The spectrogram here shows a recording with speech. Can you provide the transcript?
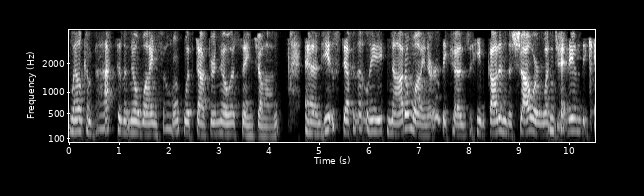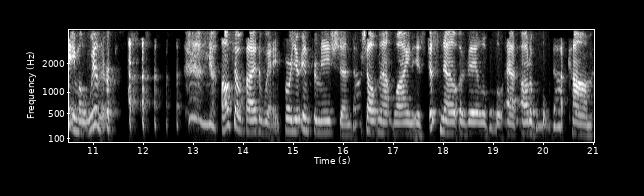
Welcome back to the No Wine Zone with Dr. Noah St. John. And he is definitely not a whiner because he got in the shower one day and became a winner. also, by the way, for your information, Thou Shalt Not Whine is just now available at audible.com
